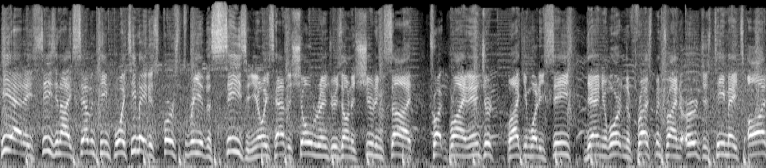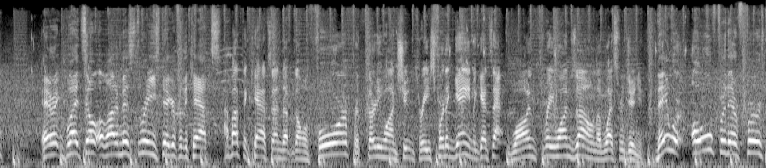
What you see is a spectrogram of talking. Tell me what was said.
He had a season high 17 points. He made his first three of the season. You know, he's had the shoulder injuries on his shooting side. Truck Bryant injured, liking what he sees. Daniel Orton, the freshman, trying to urge his teammates on. Eric Bledsoe, a lot of missed threes, Digger, for the Cats. How about the Cats end up going four for 31 shooting threes for the game against that 1-3-1 zone of West Virginia? They were 0 for their first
